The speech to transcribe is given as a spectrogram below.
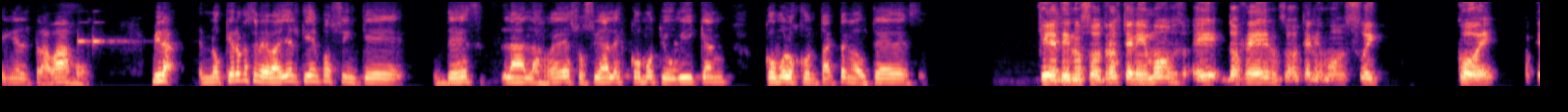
en el trabajo. Mira, no quiero que se me vaya el tiempo sin que des las redes sociales, cómo te ubican, cómo los contactan a ustedes. Fíjate, nosotros tenemos eh, dos redes, nosotros tenemos Sweet COE, ¿ok?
